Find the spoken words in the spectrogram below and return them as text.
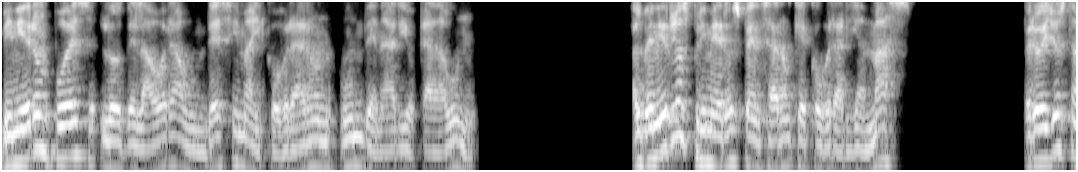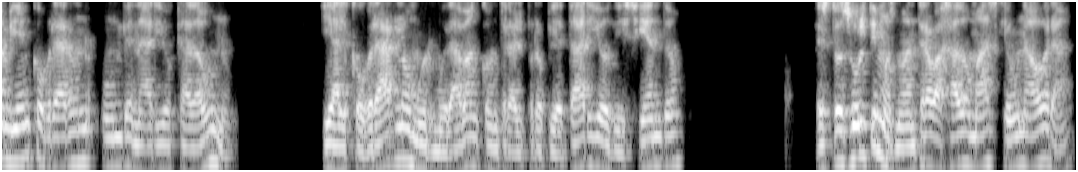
Vinieron pues los de la hora undécima y cobraron un denario cada uno. Al venir los primeros pensaron que cobrarían más, pero ellos también cobraron un denario cada uno. Y al cobrarlo murmuraban contra el propietario diciendo, estos últimos no han trabajado más que una hora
